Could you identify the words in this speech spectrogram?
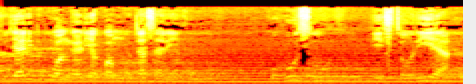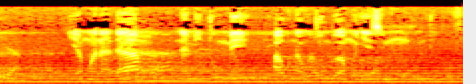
tujaribu kuangalia kwa muhtasari kuhusu historia ya mwanadamu na mitume au na ujumbe wa Mwenyezi Mungu mtukufu.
